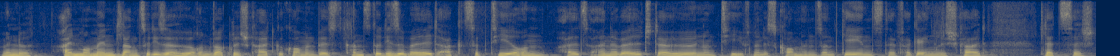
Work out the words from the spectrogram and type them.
Wenn du einen Moment lang zu dieser höheren Wirklichkeit gekommen bist, kannst du diese Welt akzeptieren als eine Welt der Höhen und Tiefen und des Kommens und Gehens, der Vergänglichkeit, letztlich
